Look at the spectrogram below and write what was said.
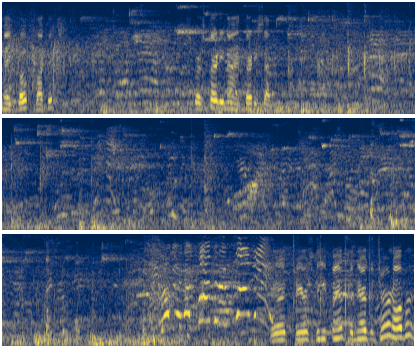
Make both buckets. Scores 39 37. love it, I love it, I love it! Good Pierce defense, and there's a turnover.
